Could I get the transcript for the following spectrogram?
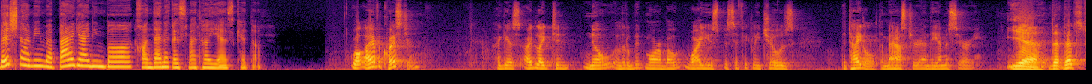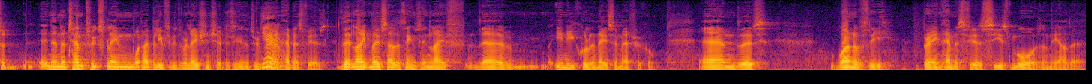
بشنویم و برگردیم با خواندن قسمت هایی از کتاب Well, I have a question. I guess I'd like to know a little bit more about why you specifically chose the title, The Master and the Emissary. Yeah, that, that's to, in an attempt to explain what I believe to be the relationship between the two Yeah. brain hemispheres. That, like most other things in life, they're unequal and asymmetrical, and that one of the brain hemispheres sees more than the other.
